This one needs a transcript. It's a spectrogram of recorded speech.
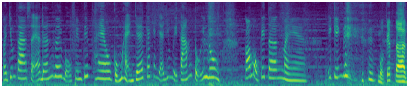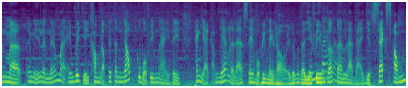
Và chúng ta sẽ đến với bộ phim tiếp theo cũng hạn chế các khán giả dưới 18 tuổi luôn. Có một cái tên mà ý kiến đi. Một cái tên mà em nghĩ là nếu mà em với chị không đọc cái tên gốc của bộ phim này thì khán giả cảm giác là đã xem bộ phim này rồi đúng không? Tại vì Chính phim có rồi. tên là đại dịch sát sống.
